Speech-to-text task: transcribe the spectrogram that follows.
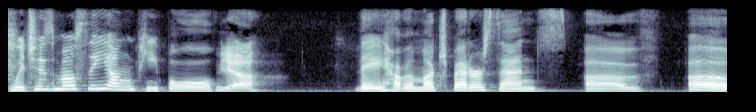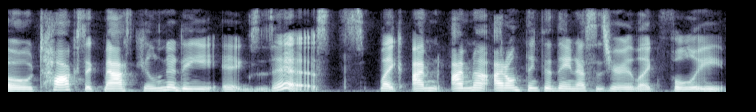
which is mostly young people, Yeah. they have a much better sense of oh toxic masculinity exists like i'm i'm not i don't think that they necessarily like fully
